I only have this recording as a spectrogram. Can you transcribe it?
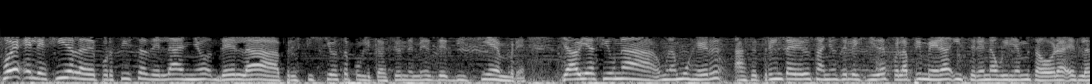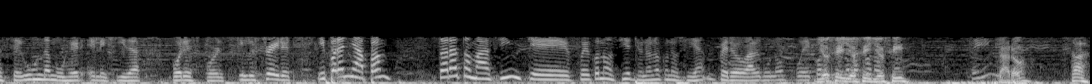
fue elegida la deportista del año de la prestigiosa publicación de mes de diciembre. Ya había sido una, una mujer hace 32 años elegida, fue la primera y Serena Williams ahora es la segunda mujer elegida por Sports Illustrated. Y para ñapa, Sara Tomasi, que fue conocida, yo no lo conocía, pero alguno puede Yo sí, yo sí, yo sí. ¿Sí? Claro. Ah,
